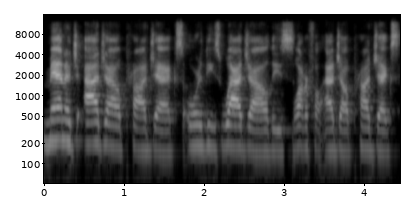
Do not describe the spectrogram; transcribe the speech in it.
manage Agile projects or these Wagile, these waterfall Agile projects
